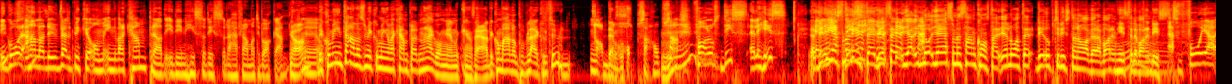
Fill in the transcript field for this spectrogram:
Igår handlade du väldigt mycket om Ingvar Kamprad i din hiss och diss och det här fram och tillbaka. Ja, Eh, det kommer inte handla så mycket om Ingvar Kamprad den här gången kan jag säga. Det kommer handla om populärkultur. Ja, hoppsan hoppsan. Faros diss eller hiss? Ja, det eller vet man hissdiss? inte. Det säger, jag, jag är som en sann konstnär. Jag låter, det är upp till lyssnarna att avgöra var en hiss eller var en diss. Alltså, får jag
